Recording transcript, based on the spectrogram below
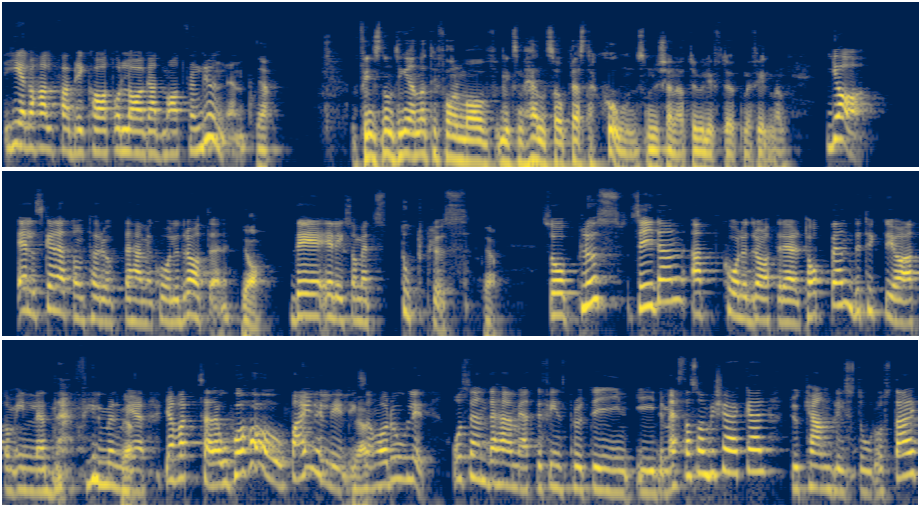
hel och halvfabrikat och lagad mat från grunden. Ja. Finns det någonting annat i form av liksom hälsa och prestation som du känner att du vill lyfta upp med filmen? Jag älskar att de tar upp det här med kolhydrater. Ja. Det är liksom ett stort plus. ja. Så plussidan, att kolhydrater är toppen, det tyckte jag att de inledde filmen med. Ja. Jag vart så här, wow, finally, liksom, Ja. vad roligt. Och sen det här med att det finns protein i det mesta som vi käkar. Du kan bli stor och stark,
